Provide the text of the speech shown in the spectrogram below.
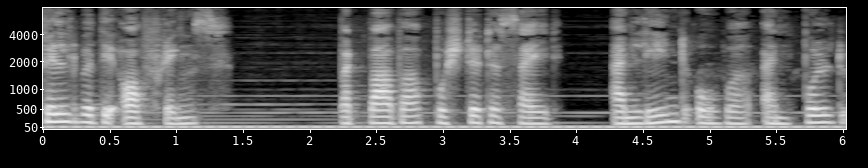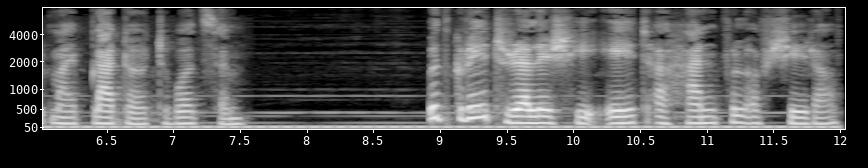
filled with the offerings, but Baba pushed it aside and leaned over and pulled my platter towards him. With great relish, he ate a handful of shira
